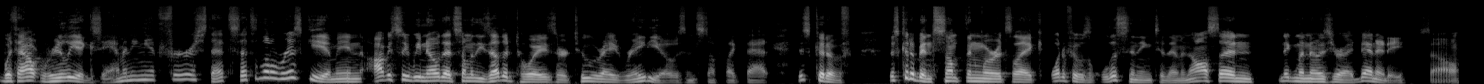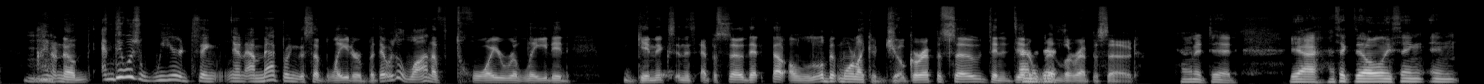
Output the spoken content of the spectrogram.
without really examining it first that's that's a little risky i mean obviously we know that some of these other toys are two-way radios and stuff like that this could have this could have been something where it's like what if it was listening to them and all of a sudden enigma knows your identity so I mm-hmm. don't know. And there was a weird thing, and uh, I'm not bringing this up later, but there was a lot of toy related gimmicks in this episode that felt a little bit more like a Joker episode than it did Kinda a Riddler did. episode. Kind of did. Yeah, I think the only thing in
